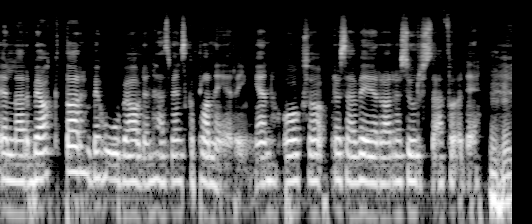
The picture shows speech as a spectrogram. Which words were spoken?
eller beaktar behovet av den här svenska planeringen och också reserverar resurser för det. Mhm.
